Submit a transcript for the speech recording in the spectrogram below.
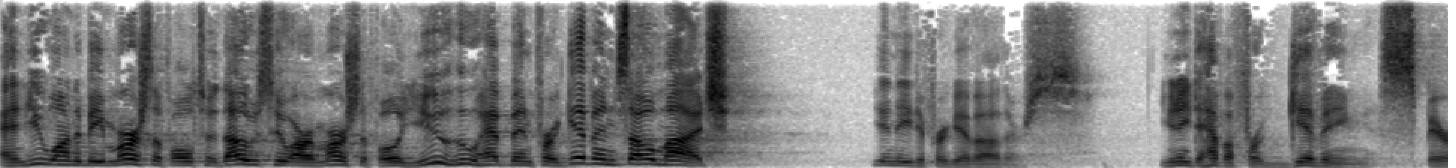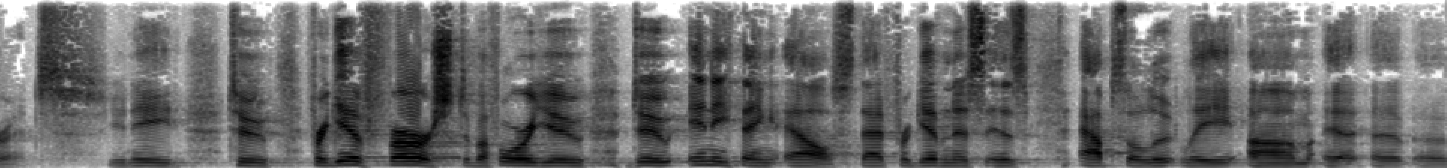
and you want to be merciful to those who are merciful, you who have been forgiven so much, you need to forgive others. You need to have a forgiving spirit. You need to forgive first before you do anything else. That forgiveness is absolutely um, uh, uh, uh,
